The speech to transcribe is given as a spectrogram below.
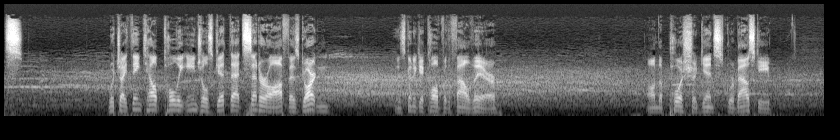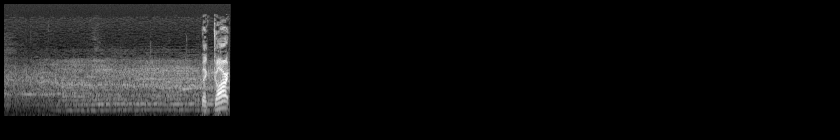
Evans, which I think helped Holy Angels get that center off as Garton is going to get called for the foul there on the push against Grabowski. But Garten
